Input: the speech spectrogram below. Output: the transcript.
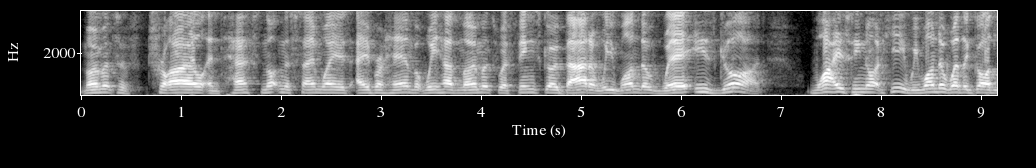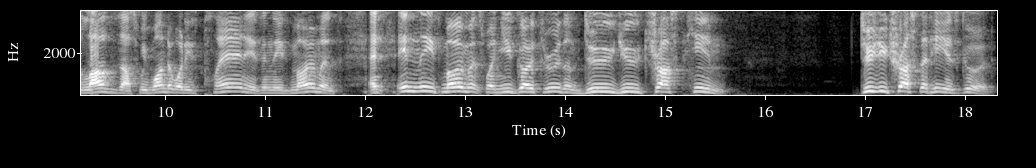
Moments of trial and test, not in the same way as Abraham, but we have moments where things go bad and we wonder, where is God? Why is he not here? We wonder whether God loves us. We wonder what his plan is in these moments. And in these moments, when you go through them, do you trust him? Do you trust that he is good?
